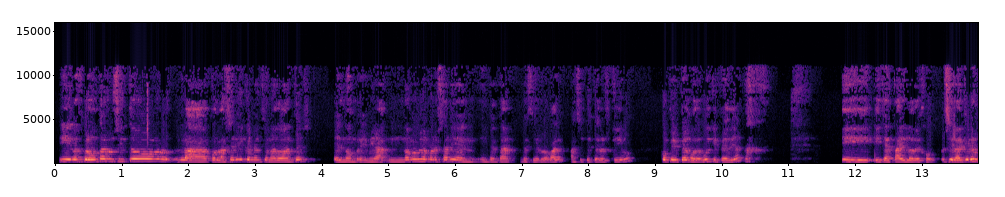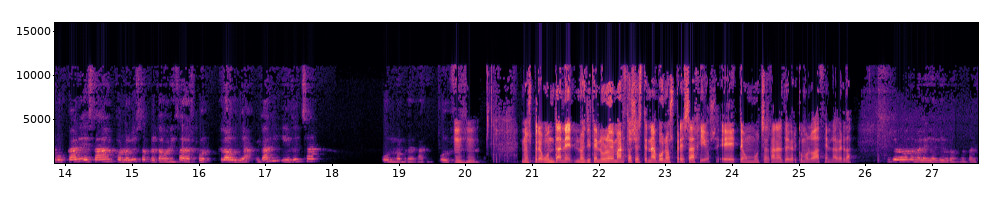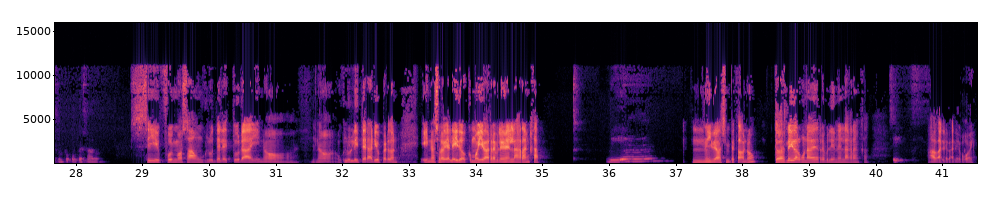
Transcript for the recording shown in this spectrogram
Y nos pregunta Rusito la, por la serie que he mencionado antes, el nombre. Y mira, no me voy a molestar ni en intentar decirlo, ¿vale? Así que te lo escribo, copio y pego de Wikipedia y, y ya está, ahí lo dejo. Si la quieres buscar, están, por lo visto, protagonizadas por Claudia Gali y Richard, un nombre raro. Ujú. Nos preguntan, eh, nos dicen, el 1 de marzo se estrena Buenos Presagios. Eh, tengo muchas ganas de ver cómo lo hacen, la verdad. Yo no me leí el libro, me parece un poco pesado. Sí, fuimos a un club de lectura y no, no, un club literario, perdón, y no se lo había leído. ¿Cómo lleva Rebelión en la Granja? Bien, Ni lo has empezado, ¿no? ¿Tú has leído alguna vez Rebelión en la Granja? sí. Ah, vale, vale, voy.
